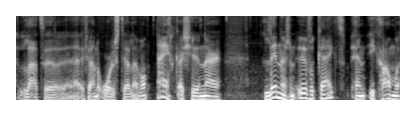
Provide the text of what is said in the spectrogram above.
laten eh, even aan de orde stellen. Want eigenlijk als je naar Lennon zijn oeuvre kijkt. En ik hou me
